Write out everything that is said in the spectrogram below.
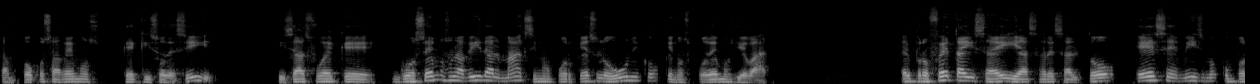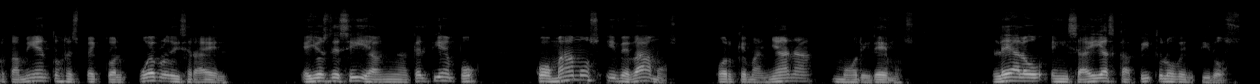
Tampoco sabemos qué quiso decir. Quizás fue que gocemos la vida al máximo porque es lo único que nos podemos llevar. El profeta Isaías resaltó ese mismo comportamiento respecto al pueblo de Israel. Ellos decían en aquel tiempo, comamos y bebamos, porque mañana moriremos. Léalo en Isaías capítulo 22.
